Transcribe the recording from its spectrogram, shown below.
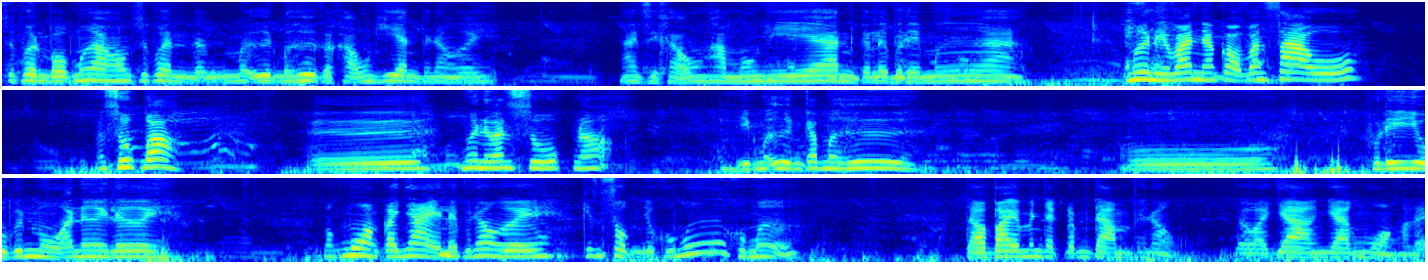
สุเพิ่นบอกเมื่อห้องสุเพิ่นมืออื่นมือฮือกับเขาโรงเฮียนพี่น้องเอ้ยนางสิเขาห้องหำห้องเฮียนก็เลยบริเมื่อเมื่อในวันยังเกาะวันเสาร์วันศุกบ่เออเมื่อในวันศุกเนาะอีกมืออื่นกับมือฮือ โอ้ผู้ดีอยู่เป็นหมูอเนยเลยมักม่วงก็ใหญ่เลยพี่น้องเอ้ยกินสมอยู่คู่มือคู่มือแต่ใบมันจากดำๆพี่น้องแบบว่ายางยางม่วงอะไร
